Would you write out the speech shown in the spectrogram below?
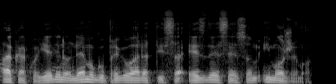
a kako jedino ne mogu pregovarati sa SDSS-om i Možemo.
